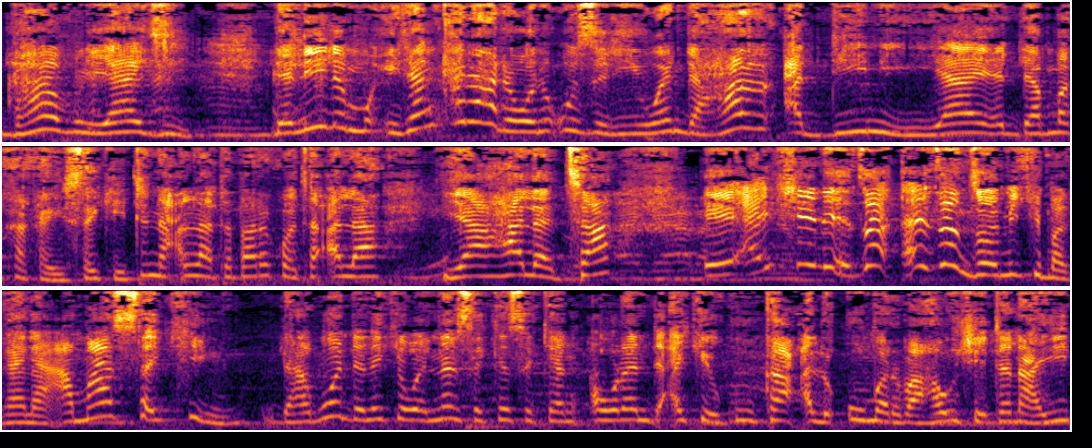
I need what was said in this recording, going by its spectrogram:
Babu yaji. Dalilin mu idan kana da wani uzuri wanda har addini ya yadda maka kai saki tuna Allah tabaraka wa ta'ala ya halatta eh ai shine zan zo miki magana. Amma sakin damuwar da nake wannan sake saken auren da ake kuka al'ummar Bahaushe tana yi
